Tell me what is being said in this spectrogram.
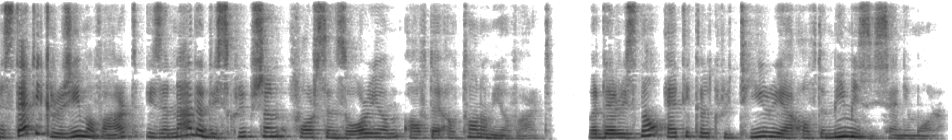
Aesthetic regime of art is another description for sensorium of the autonomy of art, where there is no ethical criteria of the mimesis anymore.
